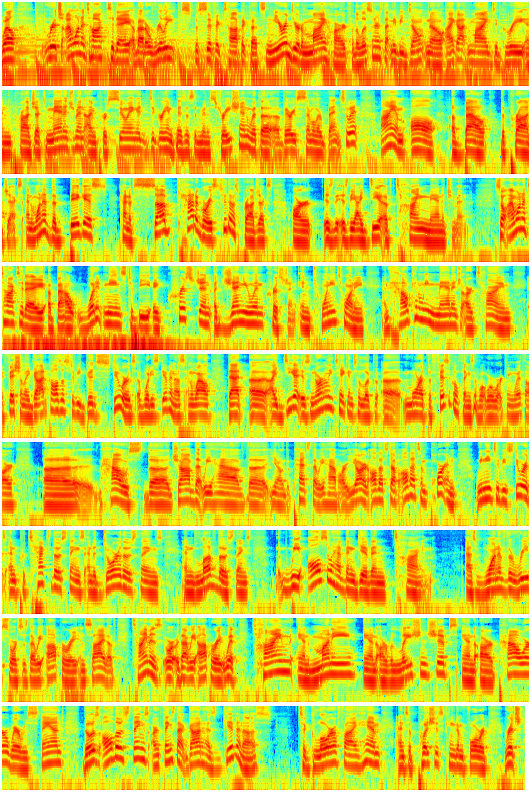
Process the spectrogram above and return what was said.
Well, Rich, I want to talk today about a really specific topic that's near and dear to my heart. For the listeners that maybe don't know, I got my degree in project management. I'm pursuing a degree in business administration with a, a very similar bent to it. I am all about the projects. And one of the biggest kind of subcategories to those projects are is the, is the idea of time management. So I want to talk today about what it means to be a Christian, a genuine Christian in 2020, and how can we manage our time efficiently. God calls us to be good stewards of what He's given us, and while that uh, idea is normally taken to look uh, more at the physical things of what we're working with, our uh, house, the job that we have, the you know the pets that we have, our yard, all that stuff, all that's important. We need to be stewards and protect those things and adore those things and love those things. We also have been given time as one of the resources that we operate inside of. Time is or that we operate with. Time and money and our relationships and our power where we stand. Those all those things are things that God has given us to glorify Him and to push His kingdom forward. Rich,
